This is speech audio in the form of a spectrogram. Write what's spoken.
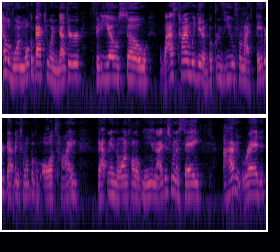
Hello everyone, welcome back to another video. So, last time we did a book review for my favorite Batman comic book of all time, Batman The Long Halloween, and I just want to say, I haven't read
